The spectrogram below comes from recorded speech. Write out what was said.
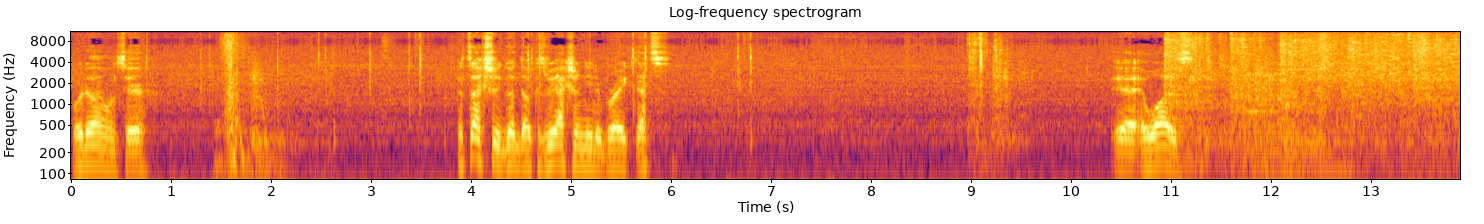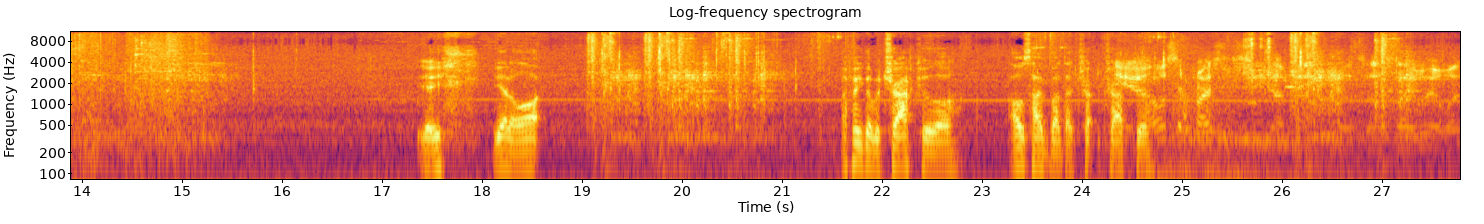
We're the only ones here. It's actually good though, because we actually need a break. That's. Yeah, it was. Yeah, he had a lot. I picked up a trap kill though. I was hyped about that tra trap yeah, kill. I was surprised to see that many kills. I was like, wait, what?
